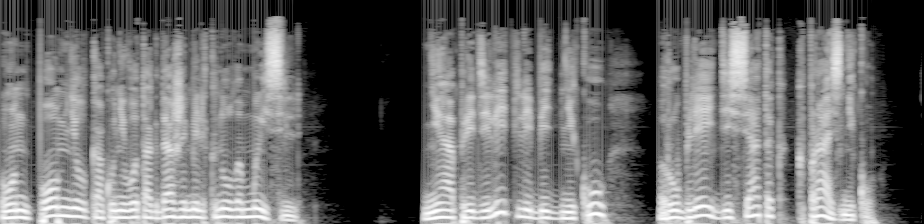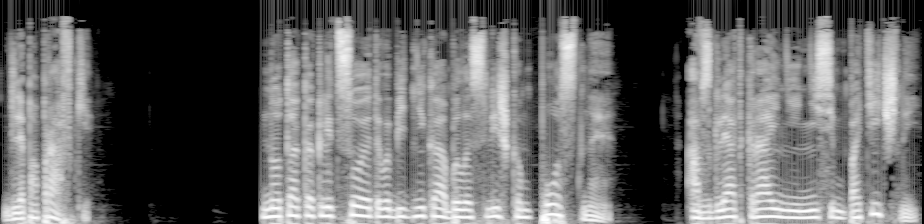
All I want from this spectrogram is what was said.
Он помнил, как у него тогда же мелькнула мысль, не определить ли бедняку рублей десяток к празднику для поправки. Но так как лицо этого бедняка было слишком постное, а взгляд крайне несимпатичный,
